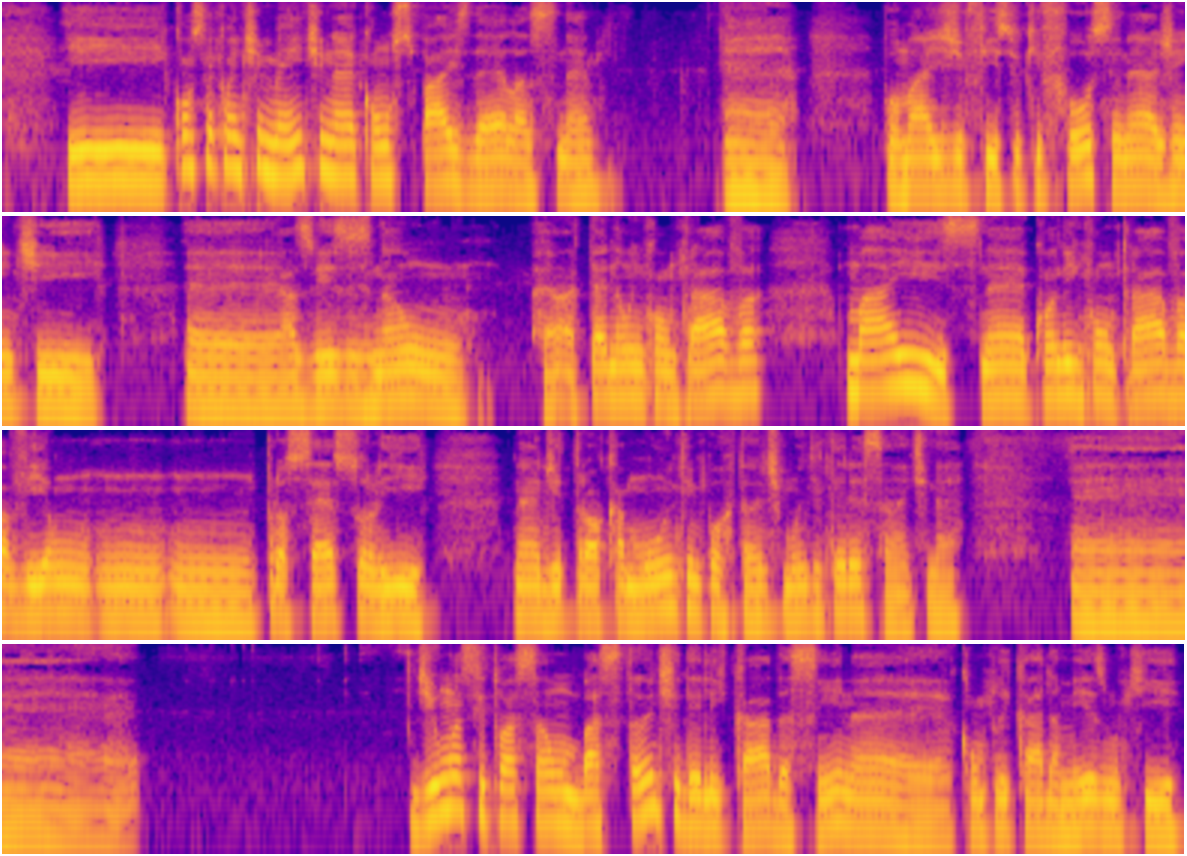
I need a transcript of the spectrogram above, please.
E consequentemente, né? Com os pais delas, né? É, por mais difícil que fosse, né? A gente é, às vezes não até não encontrava mas né, quando encontrava havia um, um, um processo ali né, de troca muito importante, muito interessante, né? É... De uma situação bastante delicada, assim, né, complicada mesmo, que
